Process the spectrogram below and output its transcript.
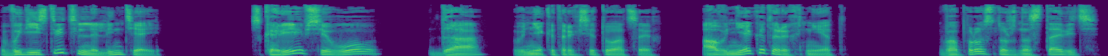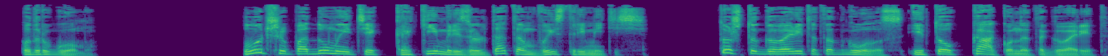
Вы действительно лентяй? Скорее всего, да, в некоторых ситуациях, а в некоторых нет. Вопрос нужно ставить по-другому. Лучше подумайте, к каким результатам вы стремитесь. То, что говорит этот голос, и то, как он это говорит,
